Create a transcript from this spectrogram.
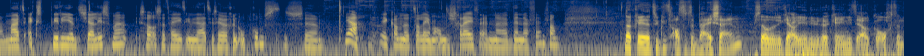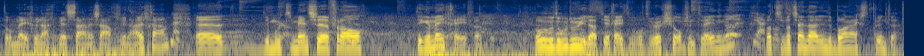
maar het experientialisme, zoals het heet, inderdaad is heel erg in opkomst. Dus ja, ja, ik kan dat alleen maar onderschrijven en ben daar fan van. Dan kun je natuurlijk niet altijd erbij zijn. Stel dat ik jou nee. inhuur, dan kun je niet elke ochtend om 9 uur naar zijn bed staan en s'avonds weer naar huis gaan. Nee. Uh, je moet mensen vooral dingen meegeven. Hoe, hoe, hoe, doe je dat? Je geeft bijvoorbeeld workshops en trainingen. Ja, wat, wat zijn daarin de belangrijkste punten?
